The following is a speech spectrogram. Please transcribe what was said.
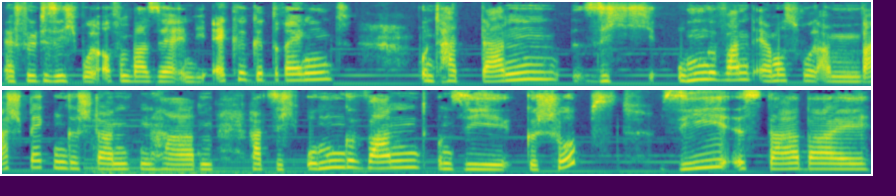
Er fühlte sich wohl offenbar sehr in die Ecke gedrängt und hat dann sich umgewandt. Er muss wohl am Waschbecken gestanden haben, hat sich umgewandt und sie geschubst. Sie ist dabei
